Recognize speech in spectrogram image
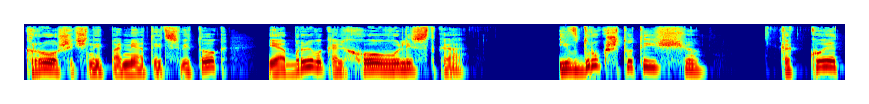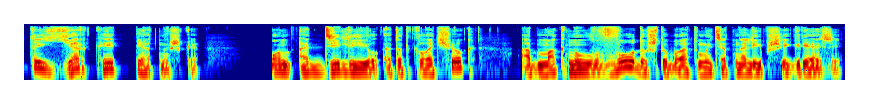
крошечный помятый цветок и обрывок ольхового листка. И вдруг что-то еще. Какое-то яркое пятнышко. Он отделил этот клочок — обмакнул в воду, чтобы отмыть от налипшей грязи,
